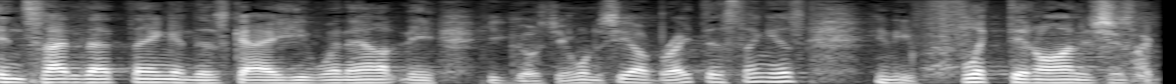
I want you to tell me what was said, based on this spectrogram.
inside of that thing. And this guy, he went out and he, he goes, do you want to see how bright this thing is? And he flicked it on. It's just like,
